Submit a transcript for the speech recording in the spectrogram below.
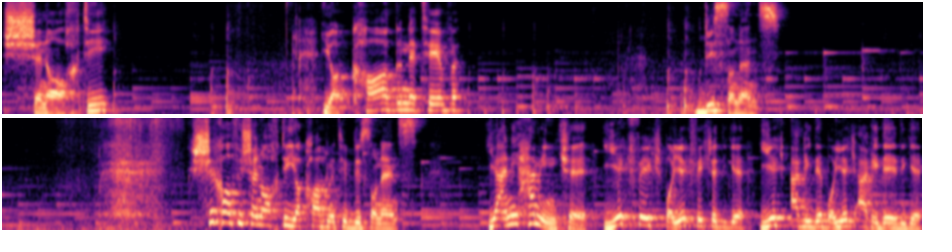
شناختی یا cognitive dissonance. شکاف شناختی یا cognitive dissonance یعنی همین که یک فکر با یک فکر دیگه یک عقیده با یک عقیده دیگه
